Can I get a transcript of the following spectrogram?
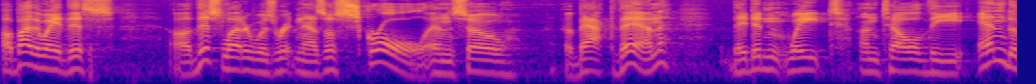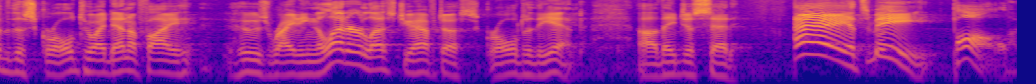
uh, by the way, this, uh, this letter was written as a scroll, and so uh, back then, they didn't wait until the end of the scroll to identify who's writing the letter, lest you have to scroll to the end. Uh, they just said, Hey, it's me, Paul,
